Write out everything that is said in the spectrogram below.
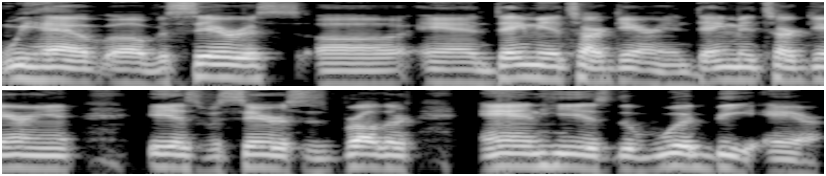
we have uh, Viserys uh, and Daemon Targaryen. Daemon Targaryen is Viserys' brother, and he is the would-be heir.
